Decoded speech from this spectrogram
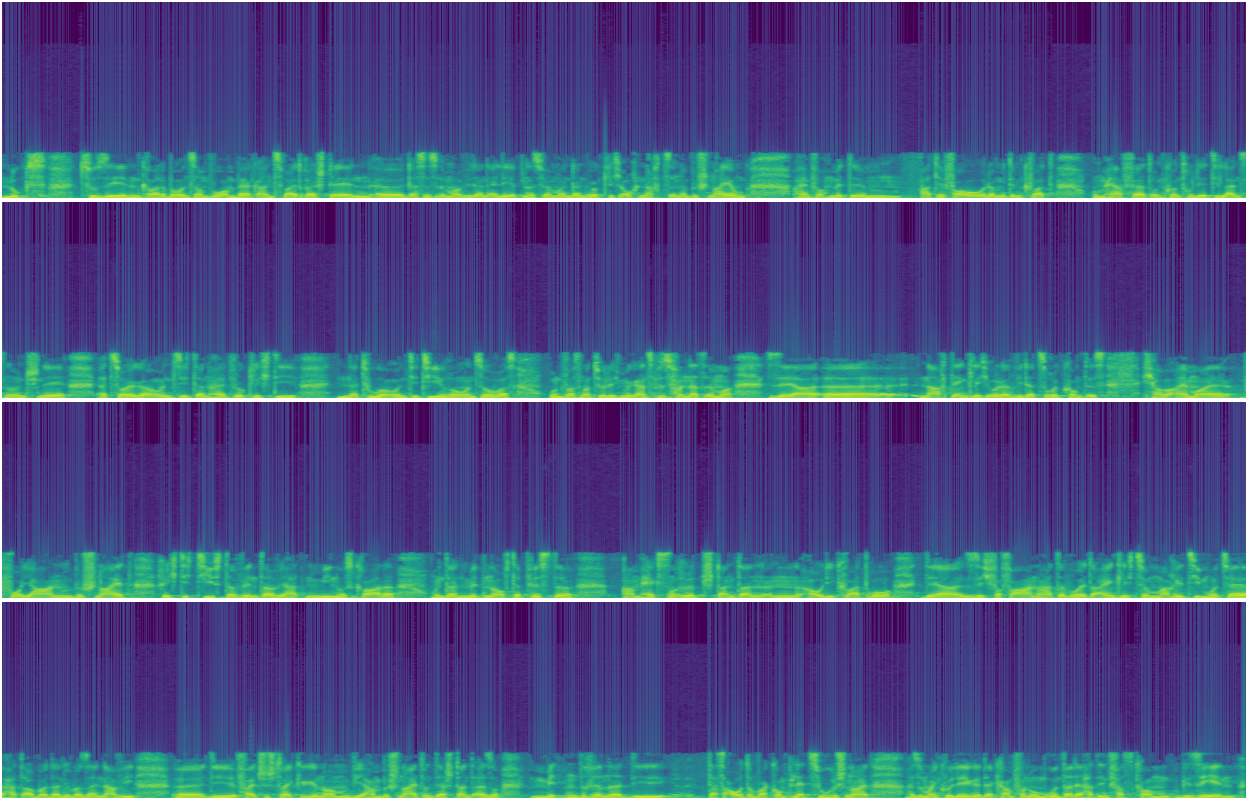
Lux zu sehen, gerade bei uns am Wurmberg an zwei, drei Stellen. Äh, das ist immer wieder ein Erlebnis, wenn man dann wirklich auch nachts in der Beschneiung einfach mit dem ATV oder mit dem Quad umherfährt und kontrolliert die Lanzen- und Schneeerzeuger und sieht dann halt wirklich die Natur und die Tiere und sowas. Und was natürlich mir ganz besonders immer sehr äh, nachdenklich oder wieder zurückkommt, ist, ich habe einmal vor Jahren beschneit, richtig tiefster Winter, wir hatten Minusgrade und dann mitten auf der Piste am Hexenritt stand dann ein Audi Quattro, der sich verfahren hatte, wollte eigentlich zum Maritim Hotel, hat aber dann über sein Navi äh, die falsche Strecke genommen. Wir haben beschneit und der stand also mittendrin. Die, das Auto war komplett zugeschneit. Also mein Kollege, der kam von oben runter, der hat ihn fast kaum gesehen.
